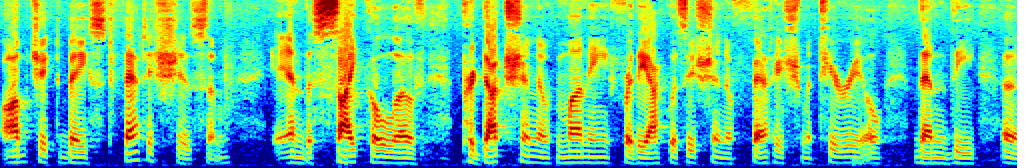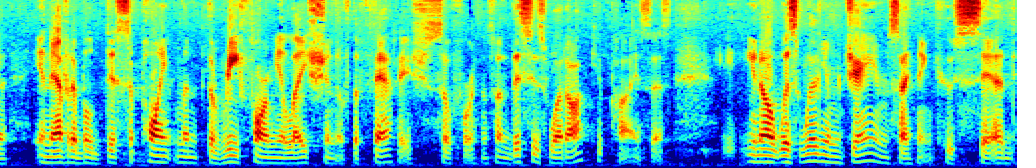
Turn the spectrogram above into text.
object based fetishism and the cycle of production of money for the acquisition of fetish material, then the uh, inevitable disappointment, the reformulation of the fetish, so forth and so on. This is what occupies us. You know, it was William James, I think, who said,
